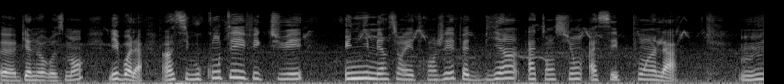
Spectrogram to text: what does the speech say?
bien heureusement. Mais voilà, si vous comptez effectuer une immersion à l'étranger, faites bien attention à ces points-là. Hmm,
